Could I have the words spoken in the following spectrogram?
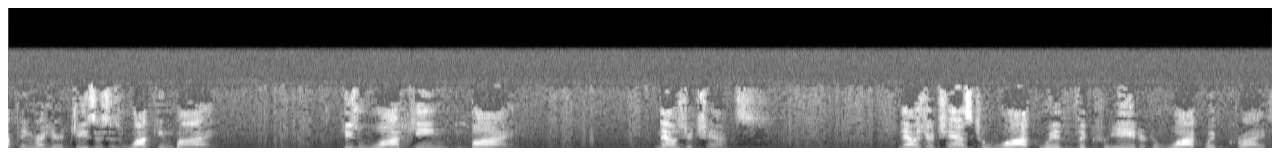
happening right here. Jesus is walking by. He's walking by. Now's your chance. Now's your chance to walk with the Creator, to walk with Christ.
